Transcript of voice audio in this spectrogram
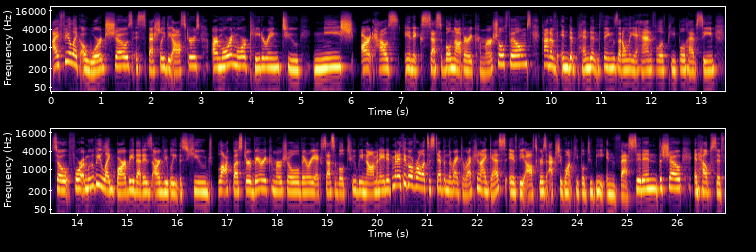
I feel like award shows, especially the Oscars, are more and more catering to niche, art house, inaccessible, not very commercial films, kind of independent things that only a handful of people have seen. So for a movie like Barbie, that is arguably this huge blockbuster, very commercial, very accessible to be nominated, I mean, I think overall it's a step in the right direction, I guess, if the Oscars actually want people to be invested in the show. It helps if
